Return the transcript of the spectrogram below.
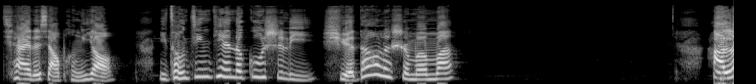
亲爱的小朋友，你从今天的故事里学到了什么吗？好了，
